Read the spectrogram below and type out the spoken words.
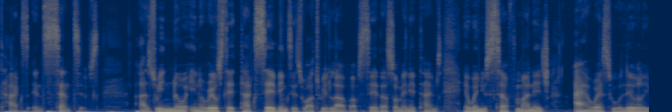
tax incentives. As we know in real estate, tax savings is what we love. I've said that so many times. And when you self manage, IRS will literally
